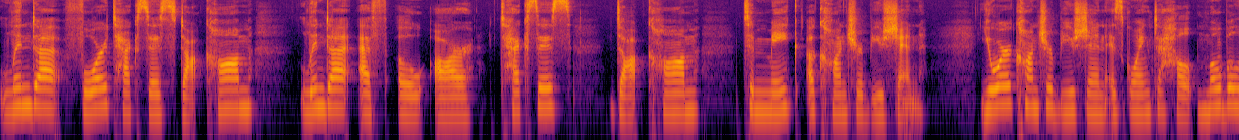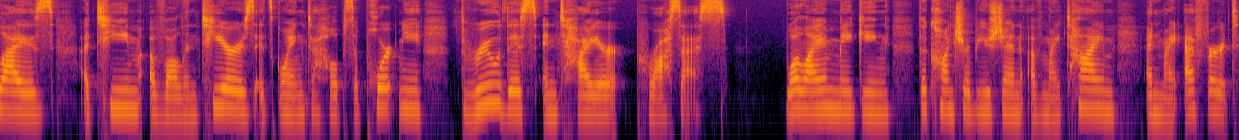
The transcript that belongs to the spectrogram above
lindafortexas.com, Linda, to make a contribution. Your contribution is going to help mobilize a team of volunteers. It's going to help support me through this entire process. While I am making the contribution of my time and my effort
